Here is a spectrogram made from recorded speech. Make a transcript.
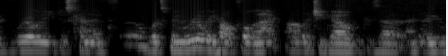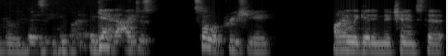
I've really just kind of what's been really helpful, and I, will let you go because uh, I know you're really busy. But again, I just so appreciate finally getting the chance to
